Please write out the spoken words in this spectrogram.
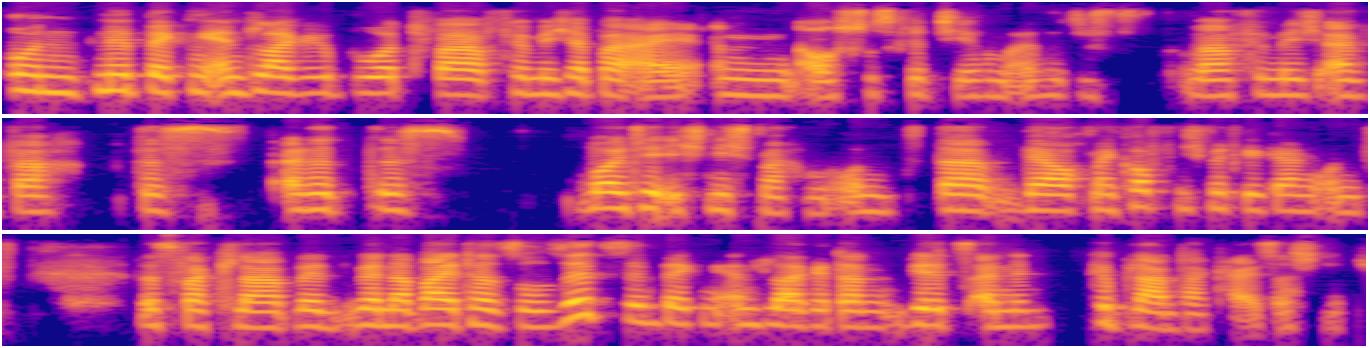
Und eine Beckenendlagegeburt war für mich aber ein Ausschlusskriterium. Also das war für mich einfach das, also das wollte ich nicht machen. Und da wäre auch mein Kopf nicht mitgegangen. Und das war klar, wenn, wenn er weiter so sitzt in Beckenendlage, dann wird es ein geplanter Kaiserschnitt.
